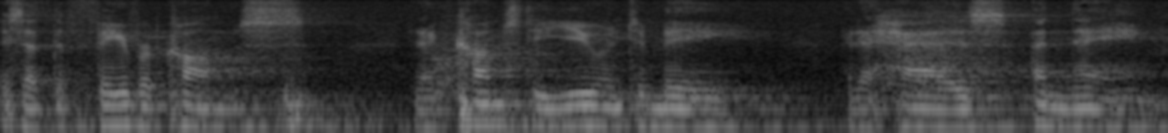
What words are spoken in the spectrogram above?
is that the favor comes and it comes to you and to me, and it has a name.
